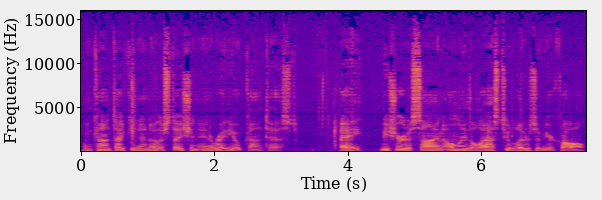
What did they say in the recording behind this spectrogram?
when contacting another station in a radio contest? A. Be sure to sign only the last two letters of your call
